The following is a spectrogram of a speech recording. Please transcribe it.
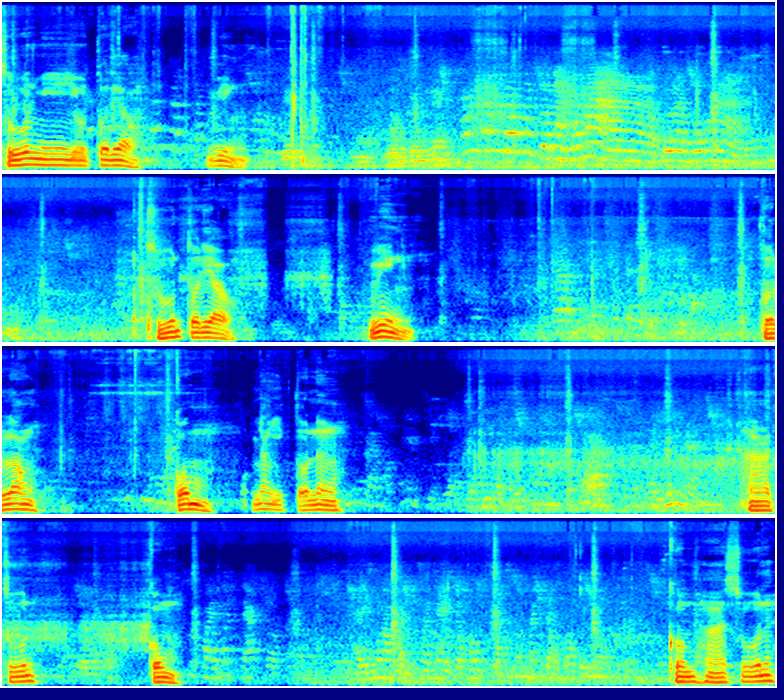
ศูนย์มีอยู่ตัวเดียว วิ่งศูนย์ตัวเดียว วิ่ง ตัวล่องกลมยังอีกตัวหนึ่งหาศูนย์กลมกลมหาศูนย์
